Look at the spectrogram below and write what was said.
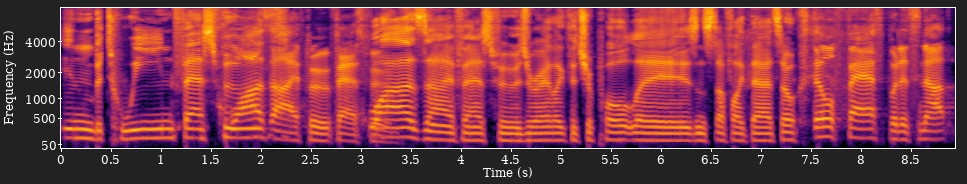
in between fast food Quasi food, fast food. quasi fast foods, right? Like the Chipotle's and stuff like that. So Still fast, but it's not.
